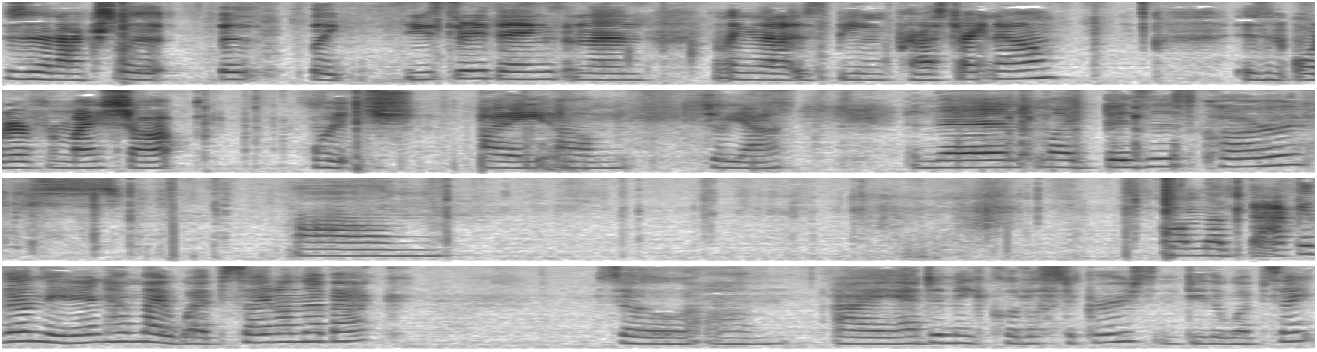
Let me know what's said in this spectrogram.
This is an actually uh, like these three things, and then something that is being pressed right now is an order from my shop, which I um so yeah, and then my business cards. Um, on the back of them, they didn't have my website on the back. So, um, I had to make little stickers and do the website.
